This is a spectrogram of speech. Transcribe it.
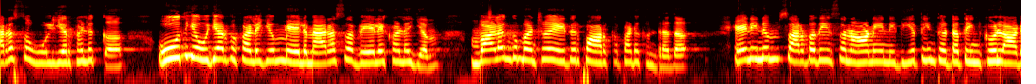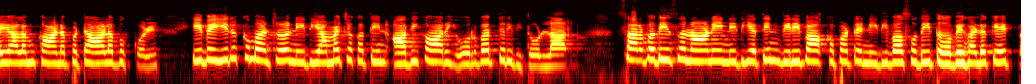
அரசு ஊழியர்களுக்கு ஊதிய உயர்வுகளையும் மேலும் அரச வேலைகளையும் வழங்கும் என்று எதிர்பார்க்கப்படுகின்றது. எனினும் சர்வதேச நாணய நிதியத்தின் திட்டத்தின் கீழ் அடையாளம் காணப்பட்ட அளவுக்குள் இவை இருக்கும் என்று நிதி அமைச்சகத்தின் அதிகாரி ஒருவர் தெரிவித்துள்ளார். சர்வதேச நாணய நிதியத்தின் விரிவாக்கப்பட்ட நிதி வசதி தேவைகளுக்கேற்ப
